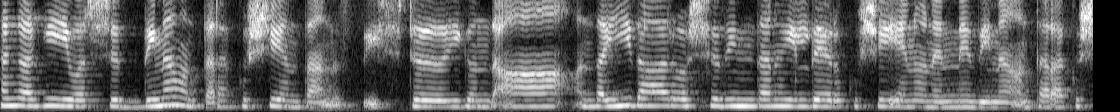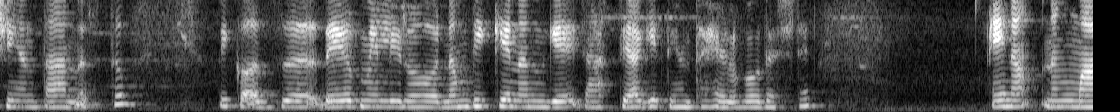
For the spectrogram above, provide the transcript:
ಹಾಗಾಗಿ ಈ ವರ್ಷದ ದಿನ ಒಂಥರ ಖುಷಿ ಅಂತ ಅನ್ನಿಸ್ತು ಇಷ್ಟು ಈಗ ಒಂದು ಆ, ಒಂದು ಐದಾರು ವರ್ಷದಿಂದನೂ ಇಲ್ಲದೆ ಇರೋ ಖುಷಿ ಏನೋ ನೆನ್ನೆ ದಿನ ಒಂಥರ ಖುಷಿ ಅಂತ ಅನ್ನಿಸ್ತು ಬಿಕಾಸ್ ದೇವ್ರ ಮೇಲಿರೋ ನಂಬಿಕೆ ನನಗೆ ಜಾಸ್ತಿ ಆಗೈತಿ ಅಂತ ಹೇಳ್ಬೋದಷ್ಟೇ. ಏನೋ ನಂಗೆ ಮಾ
